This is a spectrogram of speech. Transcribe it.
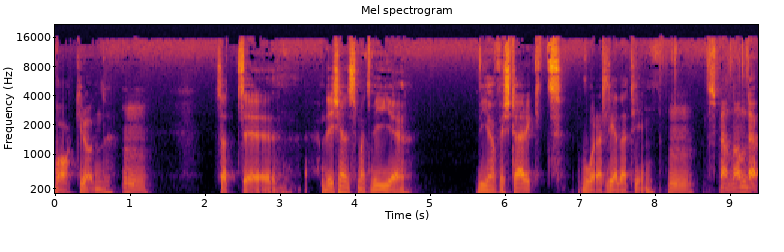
bakgrund. Mm. Så att eh, det känns som att vi, eh, vi har förstärkt vårt ledarteam. Mm. Spännande.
